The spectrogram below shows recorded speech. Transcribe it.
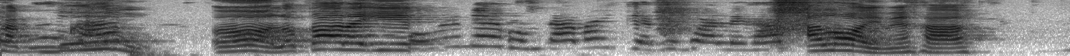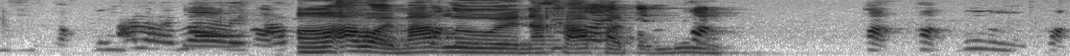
ผักบุ้งเออ แล้วก็อะไรอีกผมให้แม่ผมทำให้เก็บทุกวันเลยครับ อร่อยไหมคะผักบุ้งอร่อย มากเลยครับเอออร่อยมากเลยนะคะ ผัดผักบุ้งผักผักบุ้งผัก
